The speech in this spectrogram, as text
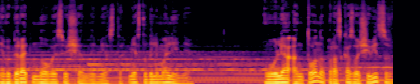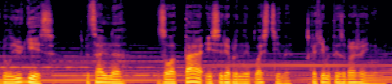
и выбирать новое священное место, место для моления – у Уля Антона, по рассказу очевидцев, был югейс, специально золотая и серебряные пластины с какими-то изображениями.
